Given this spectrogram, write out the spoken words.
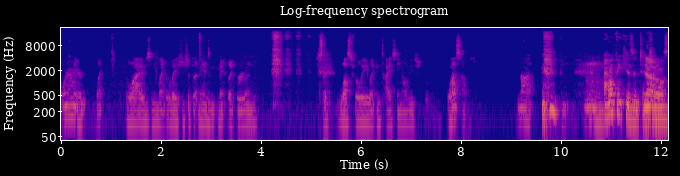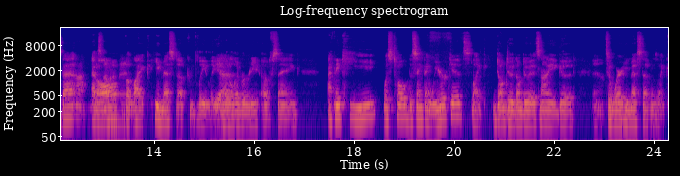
I wonder how many are like lives and like relationships that man's like ruined. Just like lustfully like enticing all these children. Well, that sounds not. Mm. I don't think his intention No, was that not- at that's not what I all, but like he messed up completely in the delivery of saying. I think he was told the same thing we were kids, like don't do it, don't do it, it's not any good. Yeah. To where he messed up and was like,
